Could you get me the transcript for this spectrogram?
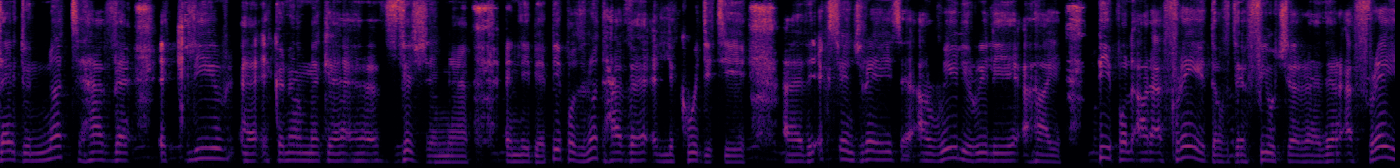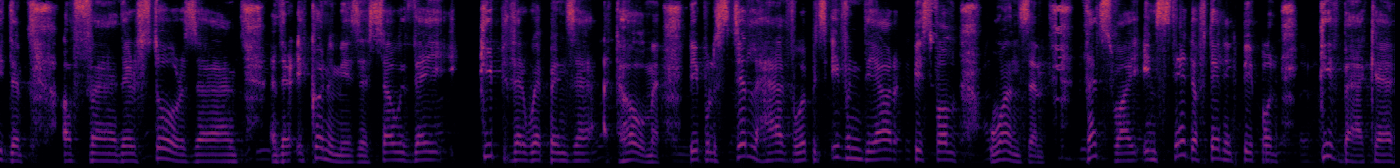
they do not have uh, a clear uh, economic uh, vision uh, in Libya. People do not have uh, liquidity. The exchange rates are really, really high. People are afraid of the future. They're afraid of their stores, their economies. So they keep their weapons at home. People still have weapons, even they are peaceful ones. That's why instead of telling people, give back uh,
